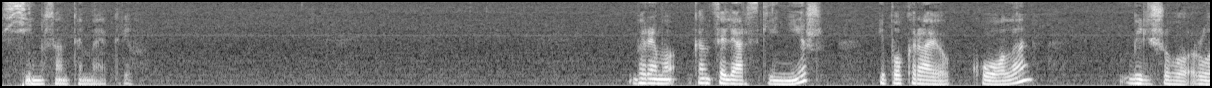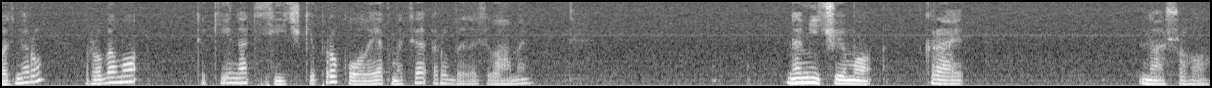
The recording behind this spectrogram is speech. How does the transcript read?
7 см. Беремо канцелярський ніж і по краю кола більшого розміру робимо такі надсічки, проколи, як ми це робили з вами. Намічуємо край нашого,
